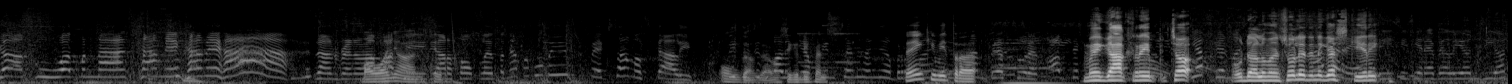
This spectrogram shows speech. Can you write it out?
Gak kuat menahan Kamehameha. Dan Brandon Bawahnya Rapati di arah top lane ternyata belum impact sama sekali. Oh, enggak, enggak, masih ke defense. Thank you, Mitra. Mega creep, cok. Udah lumayan sulit ini guys kiri. Dari sisi Rebellion Zion,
